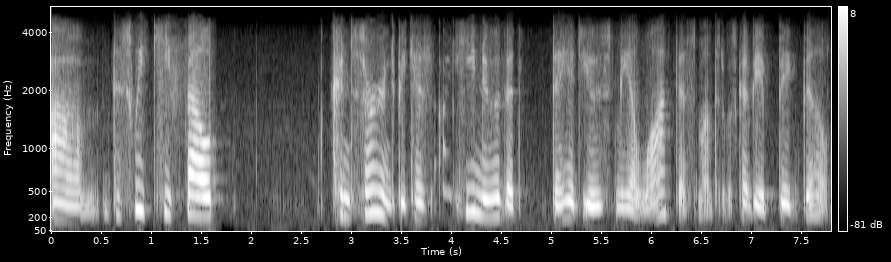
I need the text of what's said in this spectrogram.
um, this week he felt concerned because he knew that they had used me a lot this month. And it was going to be a big bill.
